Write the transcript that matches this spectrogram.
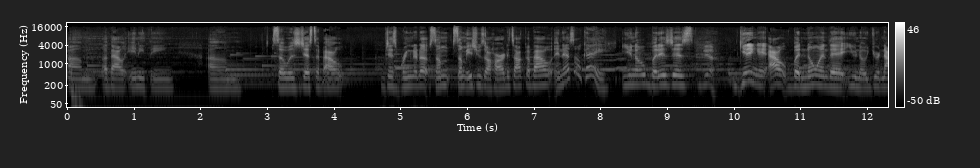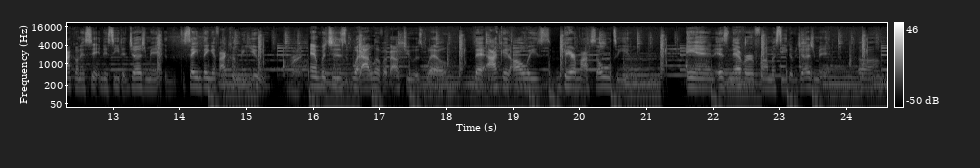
um, about anything. Um, so it's just about just bringing it up. Some some issues are hard to talk about, and that's okay, you know. But it's just Yeah. getting it out, but knowing that you know you're not going to sit in the seat of judgment. The same thing if I come to you, Right. and which is what I love about you as well. That I could always bare my soul to you, and it's never from a seat of judgment. Um,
